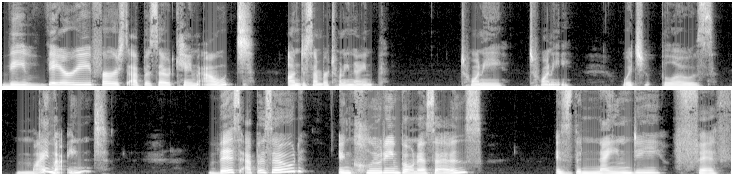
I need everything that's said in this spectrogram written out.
The very first episode came out on December 29th, 2020, which blows my mind. This episode, including bonuses, is the 95th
